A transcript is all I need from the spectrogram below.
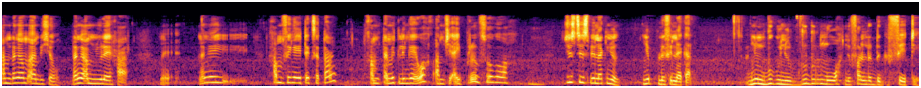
am da nga am ambition da nga am ñu lay xaar. Mais da ngay xam fi ngay teg sa tànk xam tamit li ngay wax am ci ay preuve soo ko wax. Justice bi nag ñun ñëpp la fi nekkal. Ñun bugguñu dudul mu wax ñu fan la dëgg féete.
